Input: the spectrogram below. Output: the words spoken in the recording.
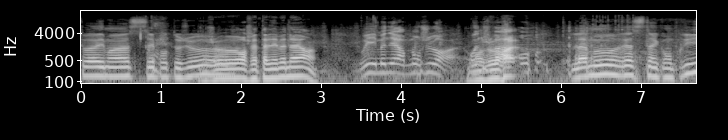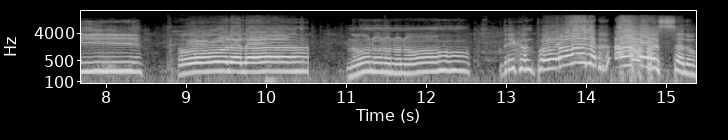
toi et moi, c'est pour toujours. Bonjour, je viens t'amener meneur. Oui, meneur, bonjour. Bonjour. L'amour reste incompris. Oh là là. Non, non, non, non, non. Déconne pas. Ah. Ah, salaud.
